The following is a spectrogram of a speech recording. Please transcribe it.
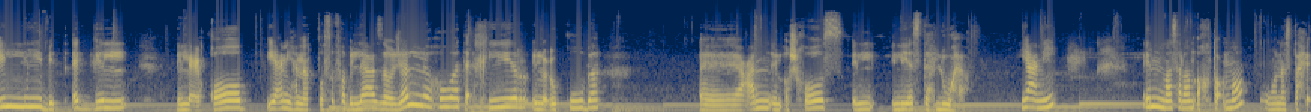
اللي بتأجل العقاب يعني هنتصفها بالله عز وجل هو تأخير العقوبة آه، عن الأشخاص ال- اللي يستهلوها. يعني إن مثلا أخطأنا ونستحق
